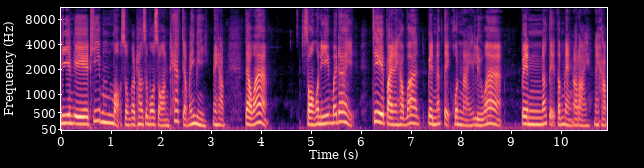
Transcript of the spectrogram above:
DNA ที่มันเหมาะสมกับทางสโมสรแทบจะไม่มีนะครับ แต่ว่าสองคนนี้ไม่ได้จี้ไปนะครับว่าเป็นนักเตะคนไหนหรือว่าเป็นนักเตะตำแหน่งอะไรนะครับ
